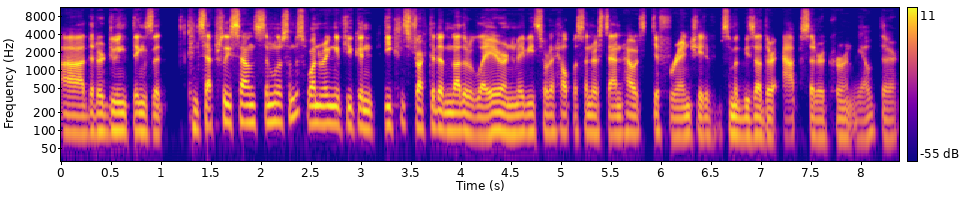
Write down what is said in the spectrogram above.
uh, that are doing things that conceptually sounds similar. So I'm just wondering if you can deconstruct it another layer and maybe sort of help us understand how it's differentiated from some of these other apps that are currently out there.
